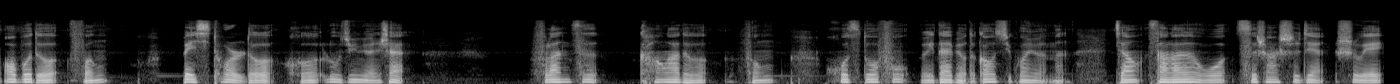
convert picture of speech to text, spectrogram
奥伯德·冯·贝希托尔德和陆军元帅弗兰兹·康拉德·冯·霍兹多夫为代表的高级官员们。将萨拉热窝刺杀事件视为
